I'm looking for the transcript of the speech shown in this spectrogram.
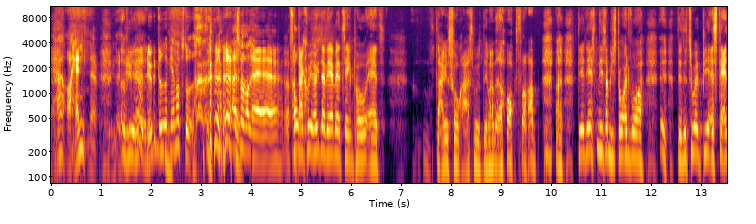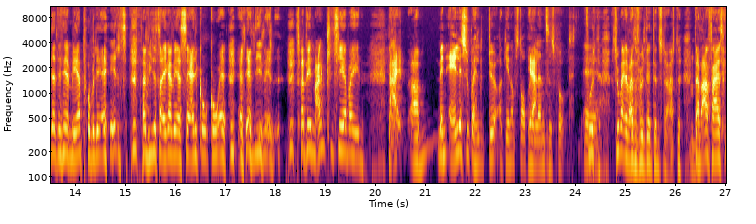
Ja, og han øh, lykke, lykke død og genopstod. altså, øh, og der kunne jeg jo ikke da være med at tænke på, at stakkels få Rasmus, det har været hårdt for ham. Og det er næsten ligesom historien, hvor øh, det naturligt bliver erstattet den her mere populære held, der viser sig ikke at være særlig god, god alligevel. Så det er mange klichéer på en. Nej, um, men alle superhelte dør og genopstår på ja, et eller andet tidspunkt. Fuldt. Superman var selvfølgelig den, den største. Mm. Der var faktisk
